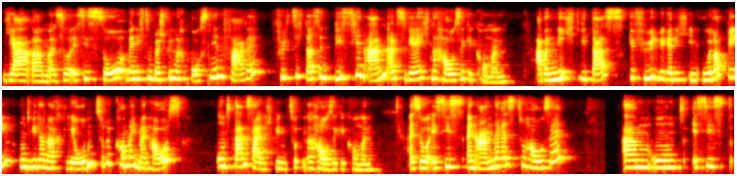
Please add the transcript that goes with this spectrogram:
ja, ähm, also es ist so, wenn ich zum Beispiel nach Bosnien fahre, fühlt sich das ein bisschen an, als wäre ich nach Hause gekommen. Aber nicht wie das Gefühl, wie wenn ich im Urlaub bin und wieder nach Leoben zurückkomme in mein Haus und dann sage ich, bin zu, nach Hause gekommen. Also es ist ein anderes Zuhause ähm, und es ist,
